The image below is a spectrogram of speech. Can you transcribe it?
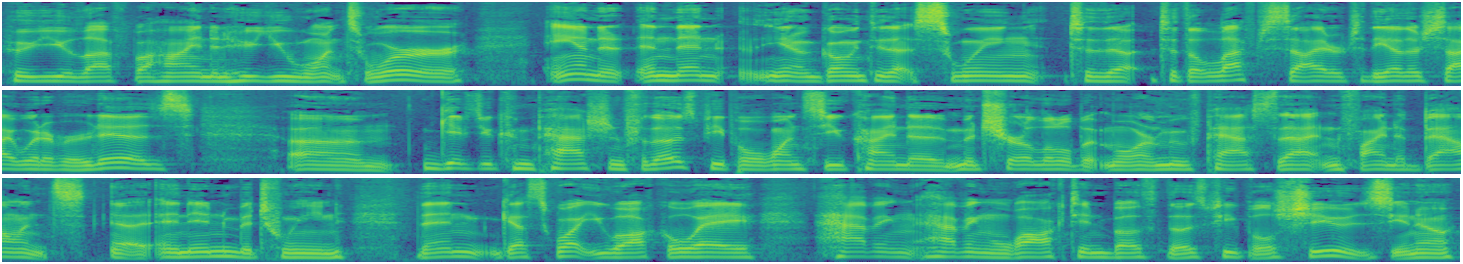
who you left behind and who you once were, and it, and then you know going through that swing to the to the left side or to the other side, whatever it is, um, gives you compassion for those people once you kind of mature a little bit more and move past that and find a balance uh, and in between then guess what? You walk away having having walked in both those people's shoes you know?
